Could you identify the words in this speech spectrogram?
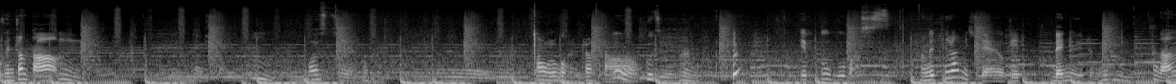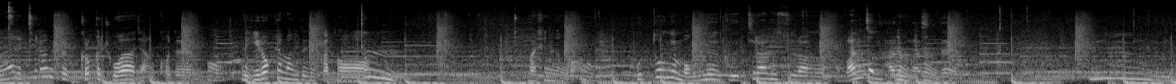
어, 괜찮다. 응. 맛있어. 응. 맛있지? 어, 이거 괜찮다. 오, 그지? 응. 예쁘고 맛있어. 근데 티라미수야, 여기 메뉴 이름이. 나는 사실 티라미수 그렇게 좋아하지 않거든. 어. 근데 이렇게 만드니까 더 음. 맛있는 거. 어. 보통에 먹는 그 티라미수랑은 완전 다른 응, 맛인데. 음.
